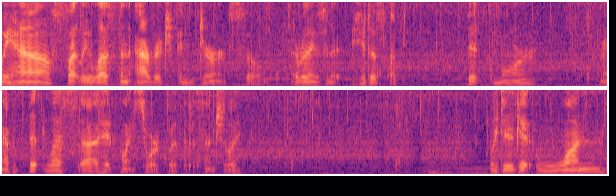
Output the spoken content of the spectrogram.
We have slightly less than average endurance, so everything's going to hit us a bit more. We have a bit less uh, hit points to work with, essentially. We do get one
